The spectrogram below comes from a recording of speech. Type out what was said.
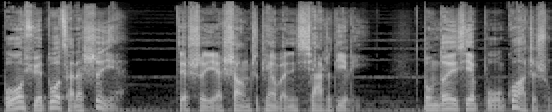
博学多才的师爷，这师爷上知天文，下知地理，懂得一些卜卦之术，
